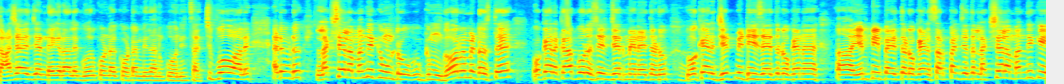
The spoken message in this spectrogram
కాషాయ జెండా ఎగరాలి గోల్కొండ కోట మీద అనుకొని చచ్చిపోవాలి. అంటే ఇప్పుడు లక్షల మందికి ఉంటారు. గవర్నమెంట్ వస్తే ఒక ఆయన కార్పొరేషన్ చైర్మన్ అవుతాడు ఒక ఆయన జెడ్పీటీస్ అవుతాడు ఒక ఆయన ఎంపీపీ అవుతాడు ఒక ఆయన సర్పంచ్ అవుతాడు లక్షల మందికి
